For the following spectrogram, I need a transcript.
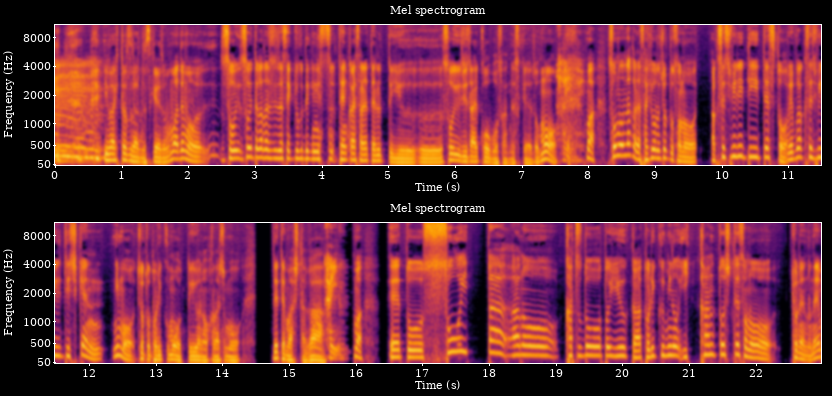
うん。今一つなんですけれども、まあでも、そうそういった形で積極的に展開されてるっていう、うそういう時代工房さんですけれども、はいはい。まあ、その中で先ほどちょっとその、アクセシビリティテスト、ウェブアクセシビリティ試験にもちょっと取り組もうっていうようなお話も出てましたが、はい。えっ、と、そういった、あの、活動というか、取り組みの一環として、その、去年の年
